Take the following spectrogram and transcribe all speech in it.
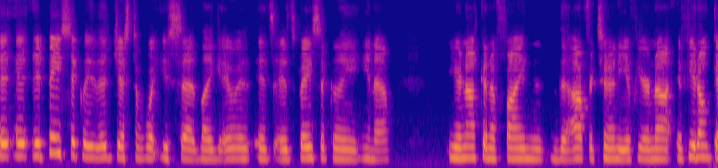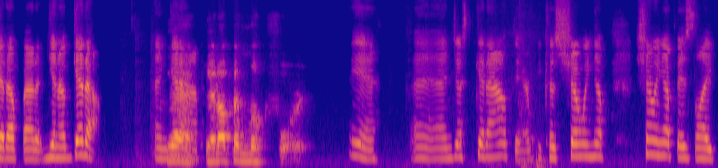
it, it, it basically the gist of what you said. Like it, was it's it's basically you know, you're not going to find the opportunity if you're not if you don't get up at it. You know, get up and get yeah, out. Get up and look for it. Yeah, and just get out there because showing up showing up is like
